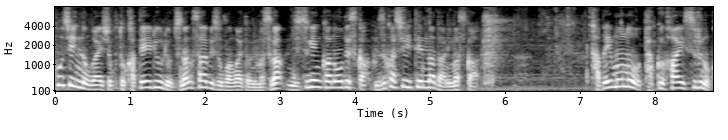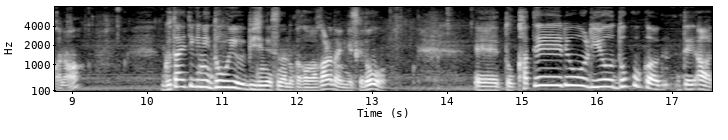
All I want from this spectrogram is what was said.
個人の外食と家庭料理をつなぐサービスを考えておりますが実現可能ですか？難しい点などありますか？食べ物を宅配するのかな？具体的にどういうビジネスなのかがわからないんですけどえーと、家庭料理をどこかであ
